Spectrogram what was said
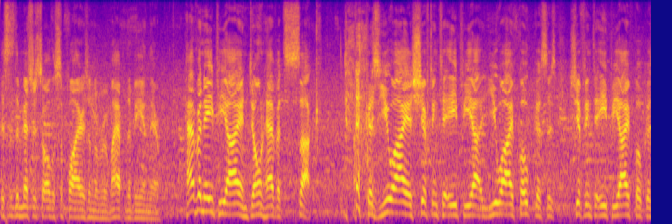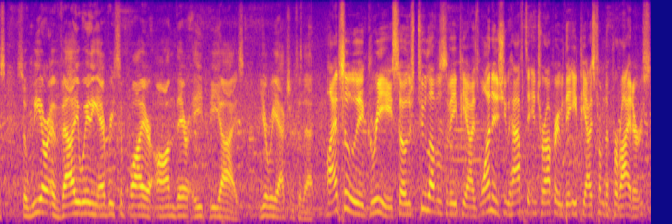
This is the message to all the suppliers in the room, I happen to be in there. Have an API and don't have it suck. Because UI is shifting to API, UI focus is shifting to API focus, so we are evaluating every supplier on their APIs. Your reaction to that? I absolutely agree. So there's two levels of APIs. One is you have to interoperate with the APIs from the providers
